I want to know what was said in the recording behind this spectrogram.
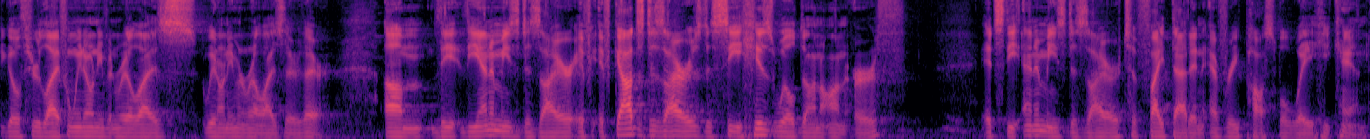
we go through life and we don't even realize we don't even realize they're there. Um, the the enemy's desire, if if God's desire is to see His will done on earth, it's the enemy's desire to fight that in every possible way he can.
